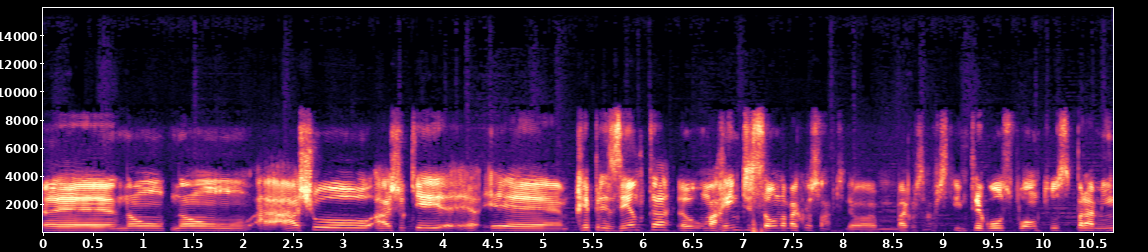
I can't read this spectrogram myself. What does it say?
É, não, não, acho, acho que é, é, representa uma rendição da Microsoft, entendeu? A Microsoft entregou os pontos para mim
